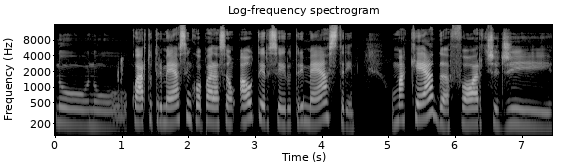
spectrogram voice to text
no, no quarto trimestre, em comparação ao terceiro trimestre, uma queda forte de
